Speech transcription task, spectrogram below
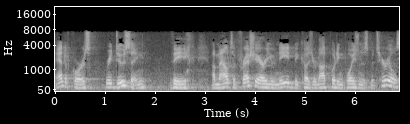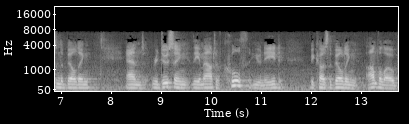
and of course, reducing the amount of fresh air you need because you're not putting poisonous materials in the building, and reducing the amount of cool you need because the building envelope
